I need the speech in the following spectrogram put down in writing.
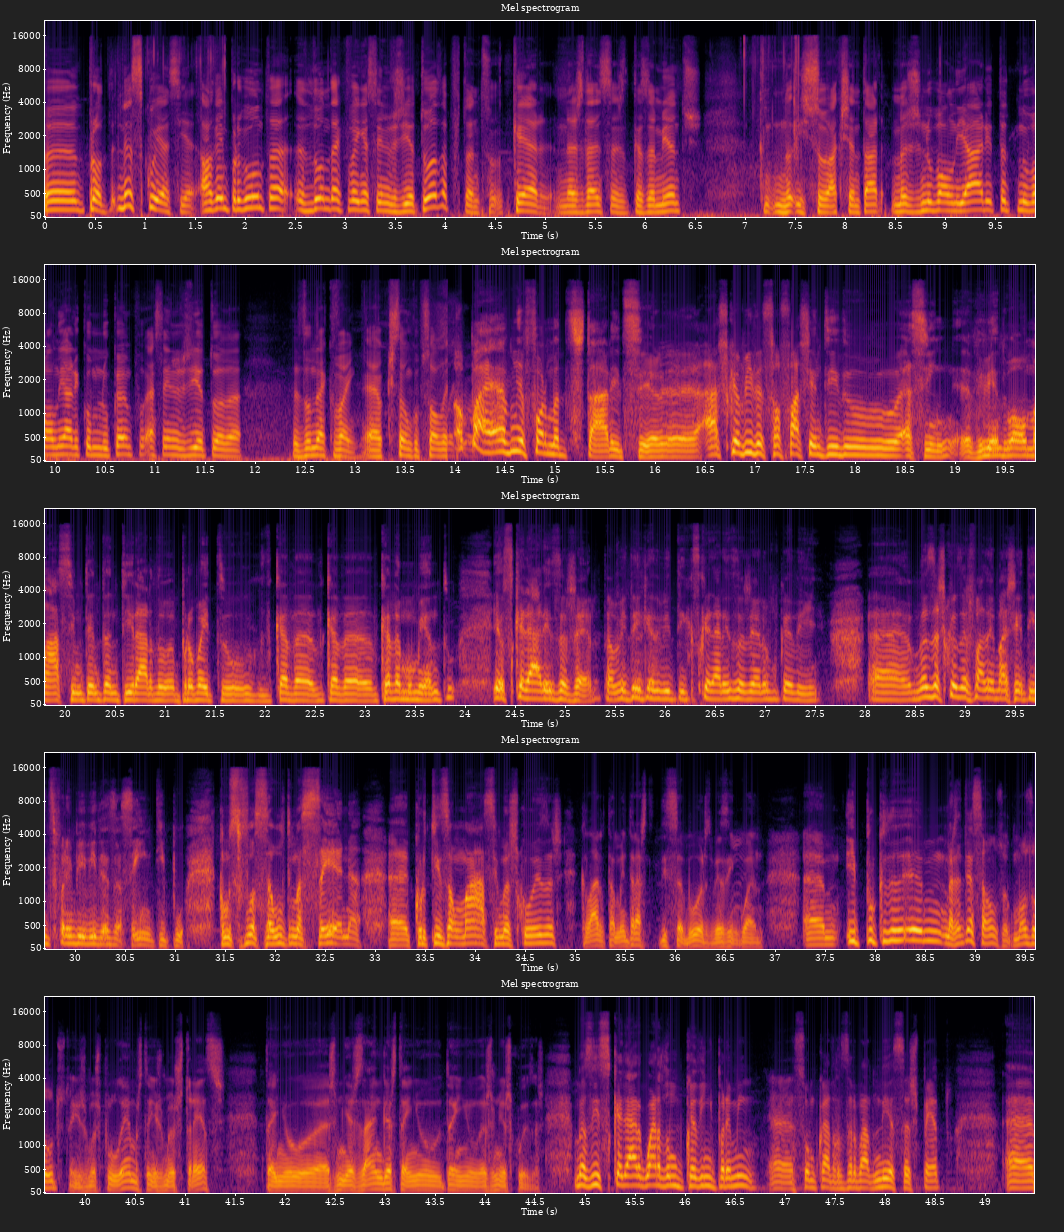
Uh, pronto, na sequência, alguém pergunta de onde é que vem essa energia toda, portanto, quer nas danças de casamentos, isso a acrescentar, mas no balneário, tanto no balneário como no campo, essa energia toda de onde é que vem? É a questão que o pessoal... Opa, é a minha forma de estar e de ser. Eh, acho que a vida só faz sentido assim, vivendo ao máximo, tentando tirar do proveito de cada, de cada, de cada momento. Eu se calhar exagero, também tenho que admitir que se calhar exagero um bocadinho. Uh, mas as coisas fazem mais sentido se forem vividas assim, tipo, como se fosse a última cena, uh, curtis ao máximo as coisas. Claro também traz de sabores de vez em quando. Um, e porque, um, mas atenção, sou como os outros, tenho os meus problemas, tenho os meus stresses, tenho as minhas zangas, tenho, tenho as minhas coisas. Mas isso se calhar guarda um bocadinho para mim, uh, sou um bocado reservado nesse aspecto,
